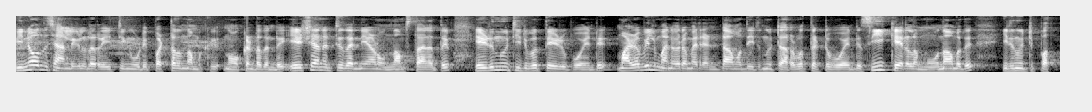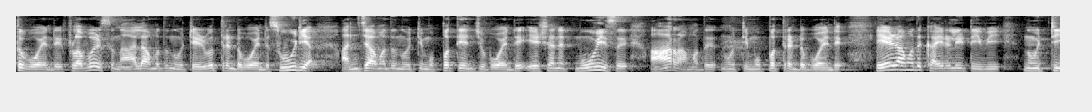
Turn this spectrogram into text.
വിനോദ ചാനലുകളുടെ റേറ്റിംഗ് കൂടി പെട്ടെന്ന് നമുക്ക് നോക്കേണ്ടതുണ്ട്. ഏഷ്യാനെറ്റ് തന്നെയാണ് ഒന്നാം സ്ഥാനത്ത്. എഴുന്നൂറ്റി ഇരുപത്തേഴ് പോയിന്റ് മഴവിൽ മനോരമ രണ്ടാമത് ഇരുന്നൂറ്റി അറുപത്തെട്ട് പോയിന്റ് സി കേരളം മൂന്നാമത് ഇരുന്നൂറ്റി പത്ത് പോയിന്റ് ഫ്ലവേഴ്സ് നാലാമത് നൂറ്റി എഴുപത്തിരണ്ട് പോയിന്റ് സൂര്യ അഞ്ചാമത് നൂറ്റി മുപ്പത്തിയഞ്ച് പോയിന്റ് ഏഷ്യാനെറ്റ് മൂവീസ് ആറാമത് നൂറ്റി മുപ്പത്തിരണ്ട് പോയിന്റ് ഏഴാമത് കൈരളി ടി വി നൂറ്റി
